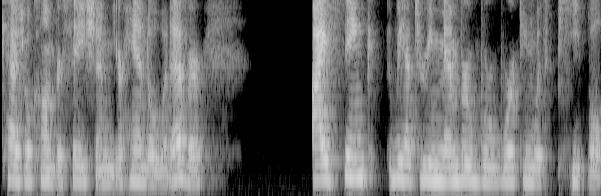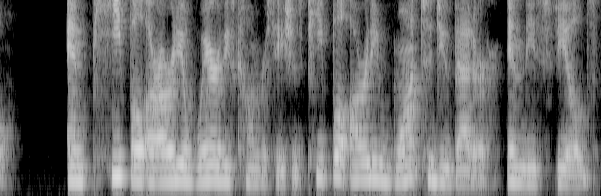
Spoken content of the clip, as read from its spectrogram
casual conversation your handle whatever i think we have to remember we're working with people and people are already aware of these conversations. People already want to do better in these fields.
